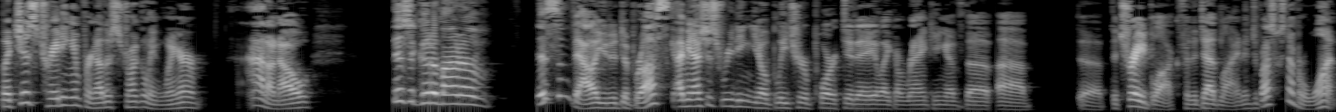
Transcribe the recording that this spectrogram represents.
But just trading him for another struggling winger, I don't know. There's a good amount of there's some value to DeBrusk. I mean, I was just reading, you know, Bleacher Report did a like a ranking of the uh the the trade block for the deadline, and DeBrusk was number one.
